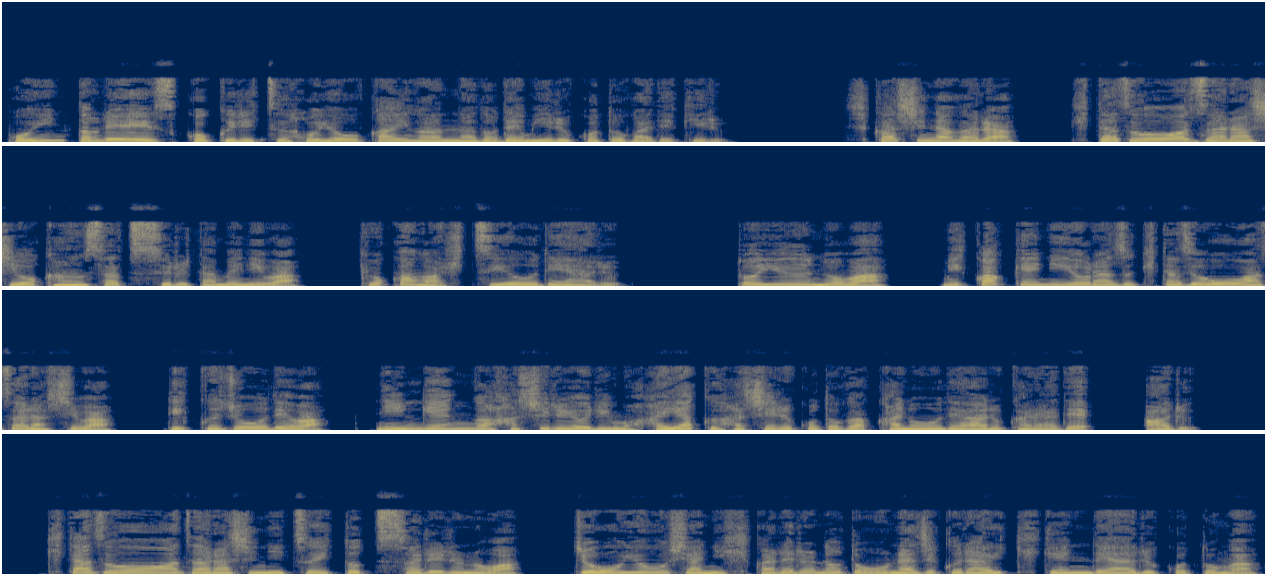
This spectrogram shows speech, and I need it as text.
ポイントレース国立保養海岸などで見ることができる。しかしながら、北ゾウアザラシを観察するためには、許可が必要である。というのは、見かけによらず北ゾウアザラシは、陸上では人間が走るよりも速く走ることが可能であるからである。北ゾウアザラシに追突されるのは、乗用車に惹かれるのと同じくらい危険であることが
